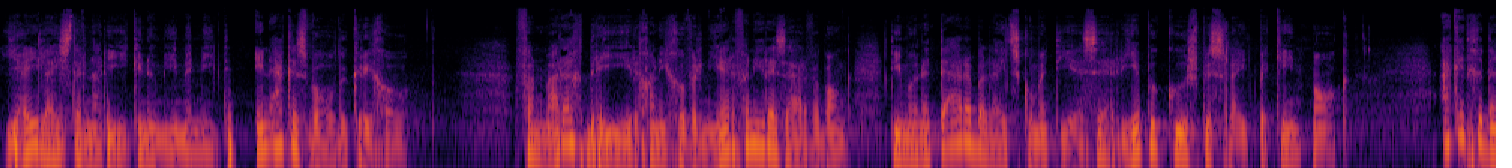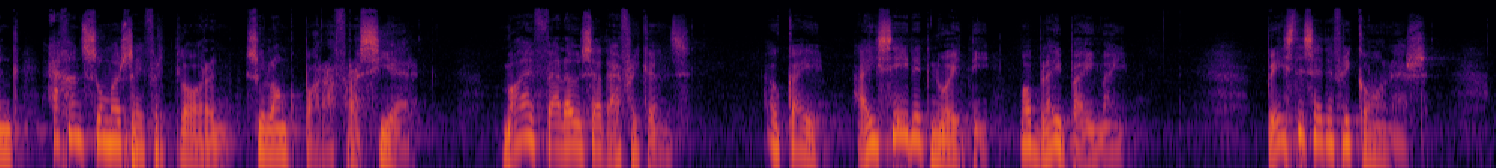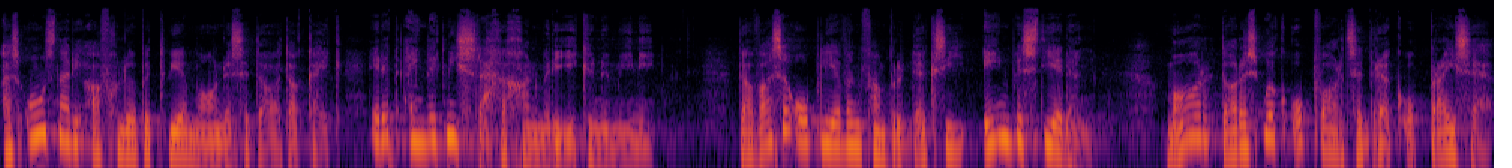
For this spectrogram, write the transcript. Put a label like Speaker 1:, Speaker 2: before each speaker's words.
Speaker 1: Jy luister na die Ekonomie Minuut en ek is Waldo Krugel. Vanmiddag 3uur gaan die goewerneur van die Reserwebank die monetêre beleidskomitee se repo koersbesluit bekend maak. Ek het gedink ek gaan sommer sy verklaring so lank parafraseer. My fellow South Africans. OK, hy sê dit nooit nie, maar bly by my. Beste Suid-Afrikaners, As ons na die afgelope 2 maande se data kyk, het dit eintlik nie sleg gegaan met die ekonomie nie. Daar was 'n oplewing van produksie en besteding, maar daar is ook opwaartse druk op pryse.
